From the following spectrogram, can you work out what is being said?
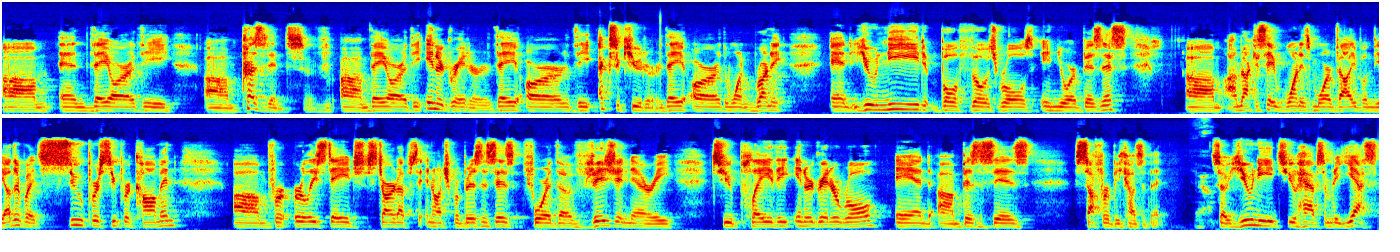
um, and they are the um, president. Um, they are the integrator. They are the executor. They are the one running, and you need both those roles in your business. Um, I'm not going to say one is more valuable than the other, but it's super super common um, for early stage startups and entrepreneur businesses for the visionary to play the integrator role, and um, businesses suffer because of it. Yeah. So you need to have somebody, yes,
